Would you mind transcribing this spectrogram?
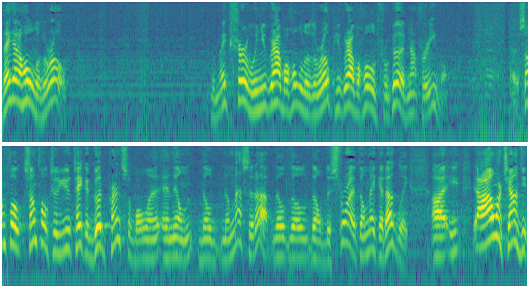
They got a hold of the rope. But make sure when you grab a hold of the rope, you grab a hold for good, not for evil. Uh, some folks, some folks, you take a good principle and, and, they'll, they'll, they'll mess it up. They'll, they'll, they'll destroy it. They'll make it ugly. Uh, you, I want to challenge you.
